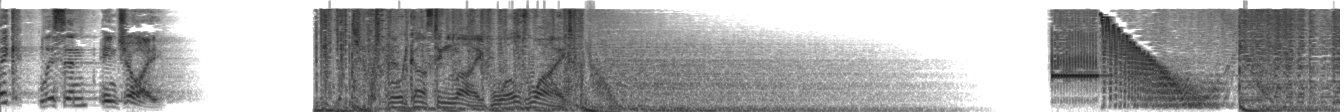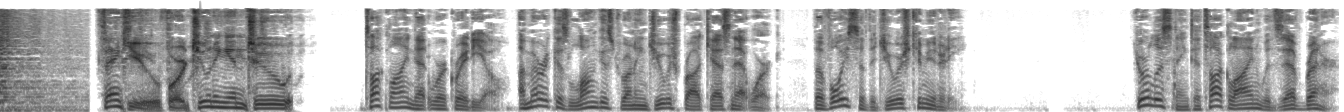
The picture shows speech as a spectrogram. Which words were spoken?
Click, listen, enjoy. Broadcasting live worldwide. Thank you for tuning in to Talkline Network Radio, America's longest running Jewish broadcast network, the voice of the Jewish community. You're listening to Talkline with Zev Brenner,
